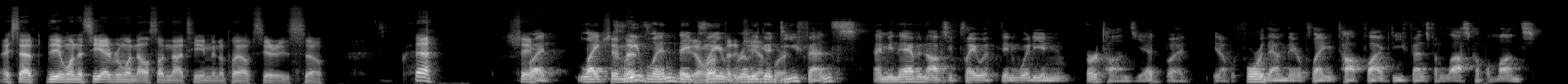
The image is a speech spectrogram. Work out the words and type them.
except they want to see everyone else on that team in a playoff series. So, yeah, shame. But like Shame Cleveland, they play really good work. defense. I mean, they haven't obviously played with Dinwiddie and Bertans yet, but you know, before them, they were playing top five defense for the last couple months.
